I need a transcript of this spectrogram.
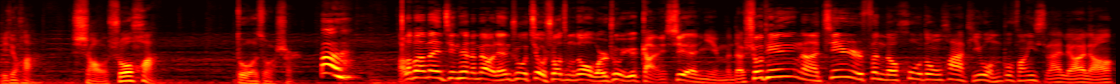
一句话，少说话，多做事儿。嗯，好了，朋友们，今天的妙语连珠就说这么多。我是朱宇，感谢你们的收听。那今日份的互动话题，我们不妨一起来聊一聊：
